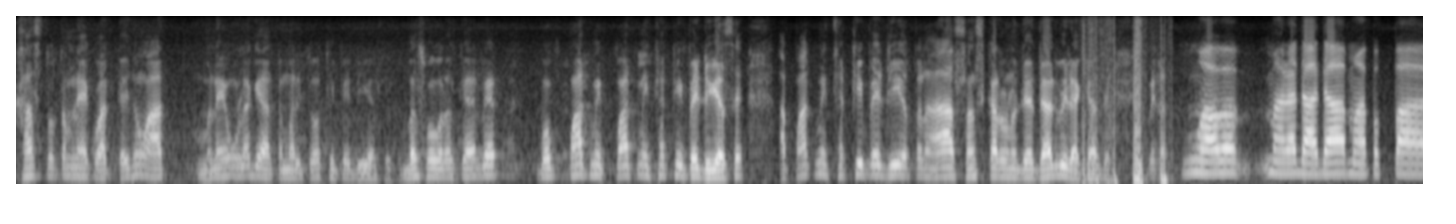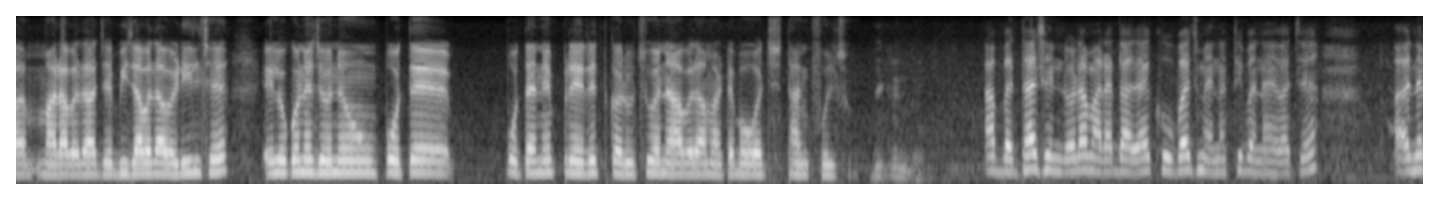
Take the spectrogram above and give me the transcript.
ખાસ તો તમને એક વાત કહી દઉં, આ મને એવું લાગે આ તમારી ચોથી પેઢી હશે. બસો વર્ષ થયા એટલે બહુ પાંચમી પાંચમી છઠ્ઠી પેઢી હશે. આ પાંચમી છઠ્ઠી પેઢીએ પણ આ સંસ્કારોને જે જાળવી રાખ્યા છે. બેટા હું આવા મારા દાદા મારા પપ્પા મારા બધા જે બીજા બધા વડીલ છે એ લોકોને જોઈને હું પોતે પોતાને પ્રેરિત કરું છું અને આ બધા માટે બહુ જ થેન્કફુલ છું. આ બધા ઝંડોળા મારા દાદાએ ખૂબ જ મહેનતથી બનાવ્યા છે અને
